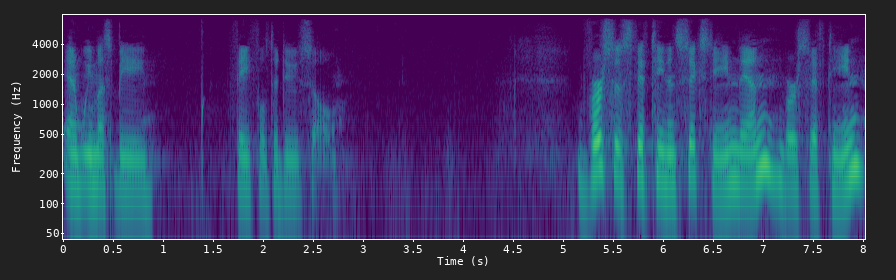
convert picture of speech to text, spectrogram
And we must be faithful to do so. Verses 15 and 16, then, verse 15.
